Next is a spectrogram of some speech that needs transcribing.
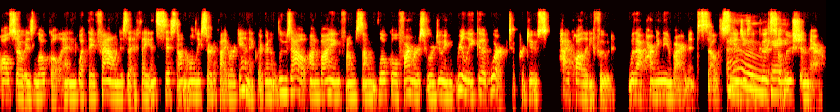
also is local. And what they've found is that if they insist on only certified organic, they're going to lose out on buying from some local farmers who are doing really good work to produce high quality food without harming the environment. So CNG is oh, a good okay. solution there.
